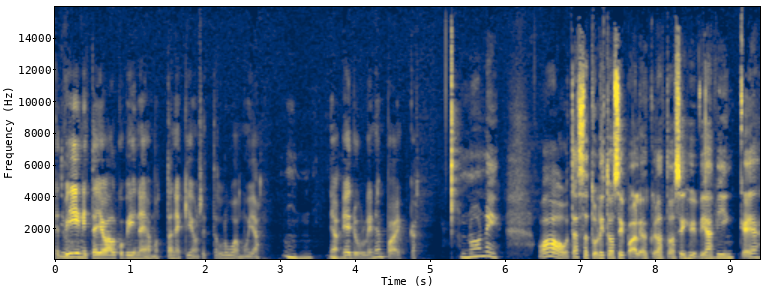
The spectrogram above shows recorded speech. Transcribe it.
Et viinit ei ole alkuviinejä, mutta nekin on sitten luomuja mm-hmm. ja edullinen paikka. No niin. Vau, tässä tuli tosi paljon kyllä tosi hyviä vinkkejä.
